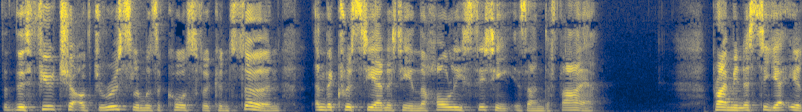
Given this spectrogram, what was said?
that the future of Jerusalem was a cause for concern and that Christianity in the Holy City is under fire. Prime Minister Yair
